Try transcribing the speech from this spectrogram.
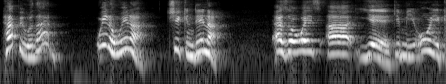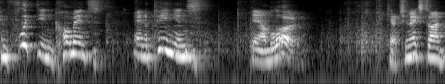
Happy with that. Winner, winner. Chicken dinner. As always, uh, yeah, give me all your conflicting comments and opinions down below. Catch you next time.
